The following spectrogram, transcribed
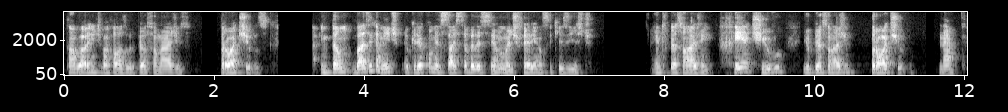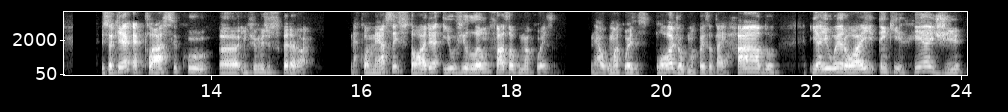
então agora a gente vai falar sobre personagens proativos. Então, basicamente, eu queria começar estabelecendo uma diferença que existe entre o personagem reativo e o personagem proativo, né? Isso aqui é, clássico uh, em filmes de super-herói. Né? Começa a história e o vilão faz alguma coisa. Né? Alguma coisa explode, alguma coisa dá errado, e aí o herói tem que reagir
